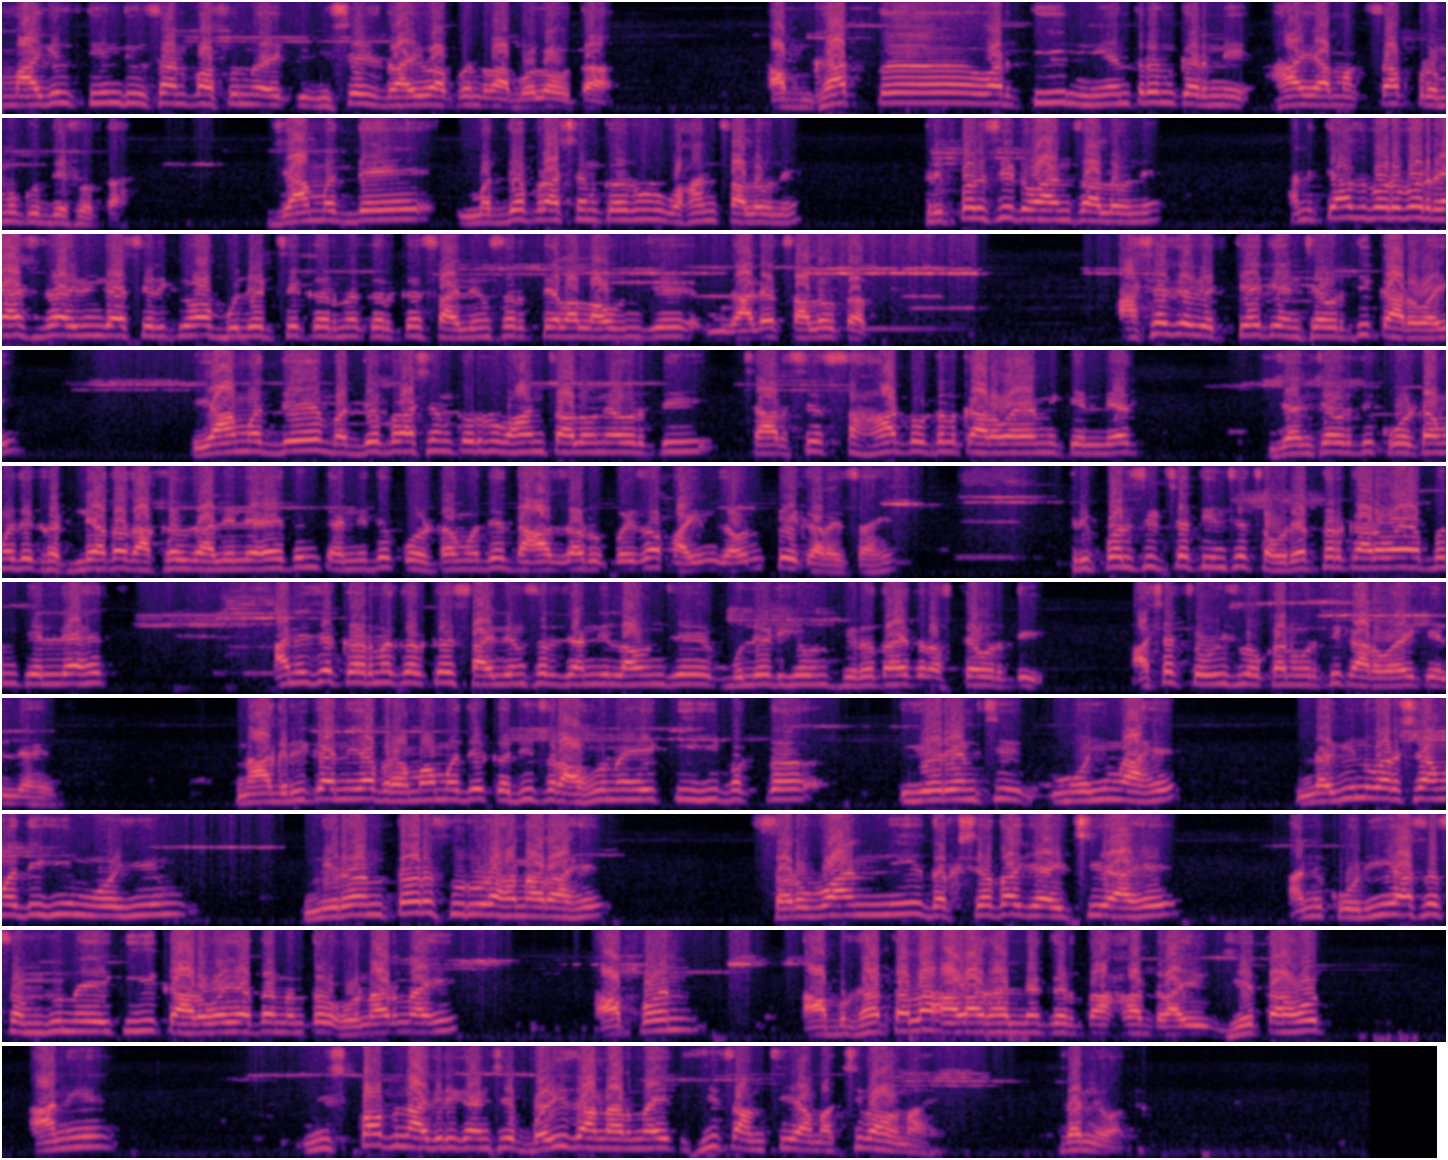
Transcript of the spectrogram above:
मागील तीन दिवसांपासून एक विशेष ड्राईव्ह आपण राबवला होता. अपघात वरती नियंत्रण करणे हा यामागचा प्रमुख उद्देश होता. ज्यामध्ये मद्यप्राशन करून वाहन चालवणे ट्रिपल सीट वाहन चालवणे आणि त्याचबरोबर रॅश ड्रायव्हिंग असेल किंवा बुलेटचे कर्ण कर्क सायलेन्सर त्याला लावून जे गाड्या चालवतात अशा ज्या व्यक्ती आहेत यांच्यावरती कारवाई. यामध्ये मद्यप्राशन करून वाहन चालवण्यावरती चारशे सहा टोटल कारवाई आम्ही केलेल्या आहेत. ज्यांच्यावरती कोर्टामध्ये खटले आता दाखल झालेले आहेत आणि त्यांनी ते कोर्टामध्ये दहा हजार रुपयाचा फाईन जाऊन पे करायचा आहे. ट्रिपल सीटच्या तीनशे चौऱ्याहत्तर कारवाई आपण केलेल्या आहेत. आणि जे कर्णकर्क सायलेन्सर ज्यांनी लावून जे बुलेट घेऊन फिरत आहेत रस्त्यावरती अशा चोवीस लोकांवरती कारवाई केलेली आहेत. नागरिकांनी या भ्रमामध्ये कधीच राहू नये की ही फक्त इयर एंडची मोहीम आहे. नवीन वर्षामध्ये ही मोहीम निरंतर सुरू राहणार आहे. सर्वांनी दक्षता घ्यायची आहे. आणि कोणीही असं समजू नये की ही कारवाई आता नंतर होणार नाही. आपण अपघाताला आळा घालण्याकरता हा ड्राईव्ह घेत आहोत आणि निष्पाप नागरिकांचे बळी जाणार नाहीत हीच आमची यामागची भावना आहे. धन्यवाद.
